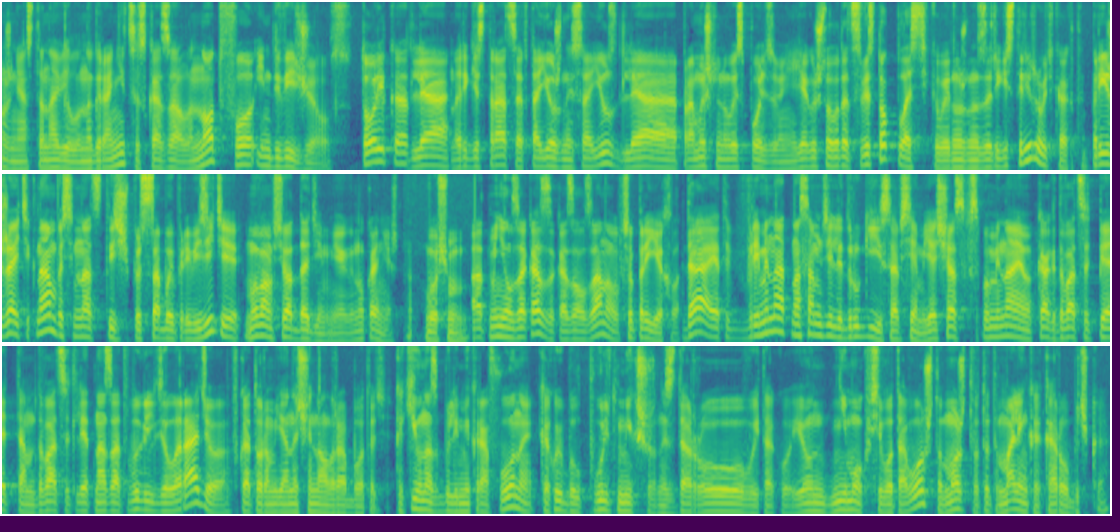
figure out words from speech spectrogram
таможня остановила на границе, сказала not for individuals, только для регистрации в Таежный союз для промышленного использования. Я говорю, что вот этот свисток пластиковый нужно зарегистрировать как-то. Приезжайте к нам, 18 тысяч с собой привезите, мы вам все отдадим. Я говорю, ну, конечно. В общем, отменил заказ, заказал заново, все приехало. Да, это времена на самом деле другие совсем. Я сейчас вспоминаю, как 25-20 лет назад выглядело радио, в котором я начинал работать. Какие у нас были микрофоны, какой был пульт микшерный, здоровый такой. И он не мог всего того, что может вот эта маленькая коробочка.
